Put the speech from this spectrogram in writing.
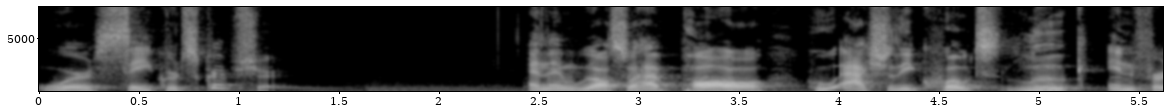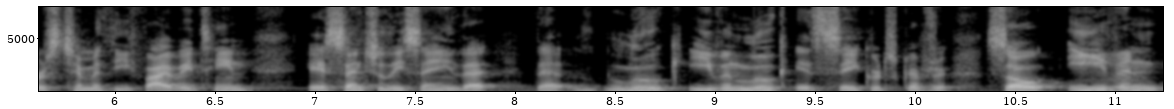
were sacred scripture. And then we also have Paul, who actually quotes Luke in 1 Timothy 5.18, essentially saying that, that Luke, even Luke, is sacred scripture. So even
